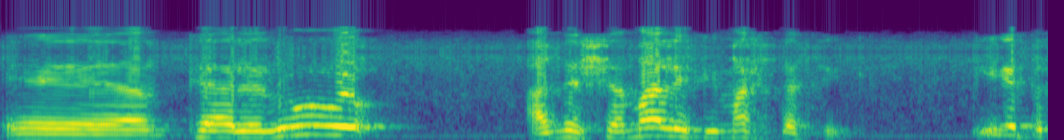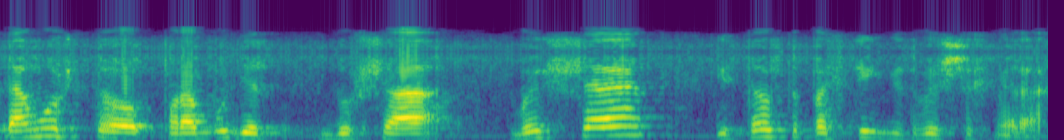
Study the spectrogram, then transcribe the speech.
Переру Анешама Лефима Штасик. Или потому, что пробудет душа высшая из того, что постигнет в высших мирах.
